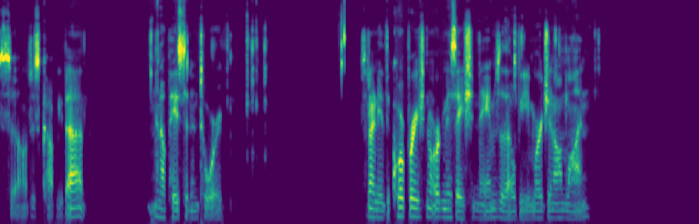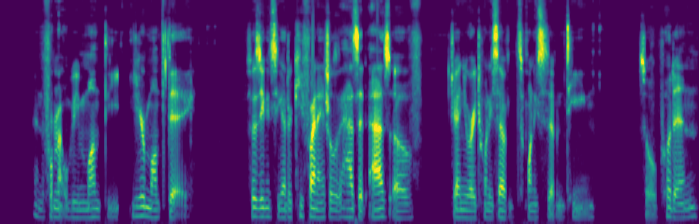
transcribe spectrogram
So I'll just copy that and I'll paste it into Word. So now I need the corporation or organization name, so that will be Mergent Online. And the format will be month, year, month, day. So as you can see under key financials, it has it as of January 27th, 2017. So we'll put in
